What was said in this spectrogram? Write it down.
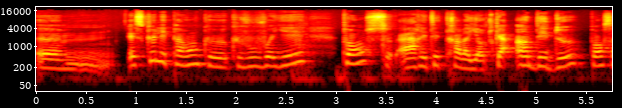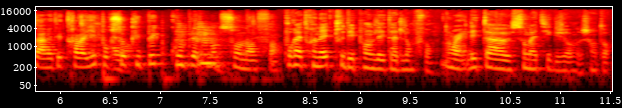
Est-ce que les parents que, que vous voyez pense à arrêter de travailler? En tout cas, un des deux pense à arrêter de travailler pour s'occuper complètement de son enfant. Pour être honnête, tout dépend de l'état de l'enfant. L'état euh, somatique, j'entends.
